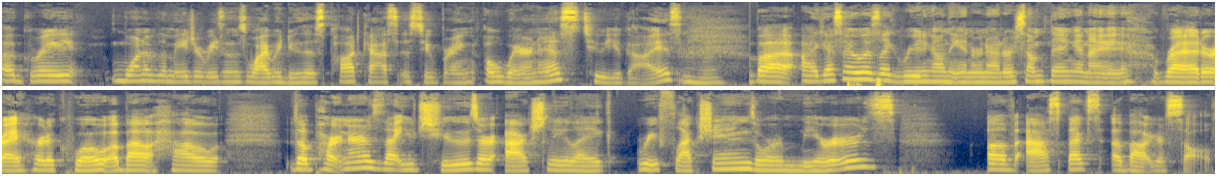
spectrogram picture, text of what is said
a great one of the major reasons why we do this podcast is to bring awareness to you guys. Mm-hmm. But I guess I was like reading on the internet or something and I read or I heard a quote about how the partners that you choose are actually like reflections or mirrors of aspects about yourself.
